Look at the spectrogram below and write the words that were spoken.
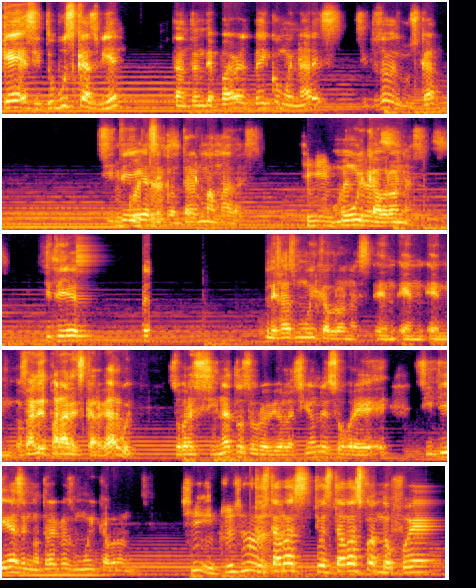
que si tú buscas bien, tanto en The Pirate Bay como en Ares, si tú sabes buscar, si te llegas a encontrar mamadas. muy cabronas. Si te llegas dejas muy cabronas en, en, en, o sea, para descargar, güey. Sobre asesinatos, sobre violaciones, sobre... Si te llegas a encontrar cosas muy cabronas. Sí, incluso... Tú estabas, tú estabas cuando fue...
